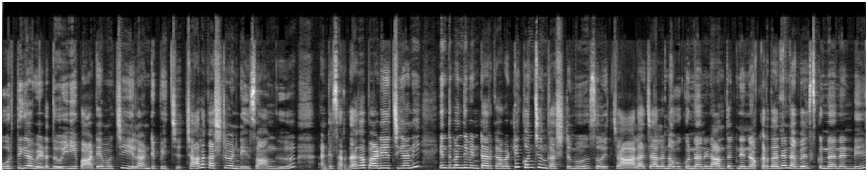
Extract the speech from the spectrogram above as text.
పూర్తిగా విడదు. ఈ పాట ఏమొచ్చి ఇలాంటి పిచ్ చాలా కష్టం అండి ఈ సాంగ్ అంటే సరదాగా పాడేయచ్చు కానీ ఇంతమంది వింటారు కాబట్టి కొంచెం కష్టము. సో చాలా చాలా నవ్వుకున్నాను. నా అంతటి నేను ఒక్కరిదానే నవ్వేసుకున్నానండి.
